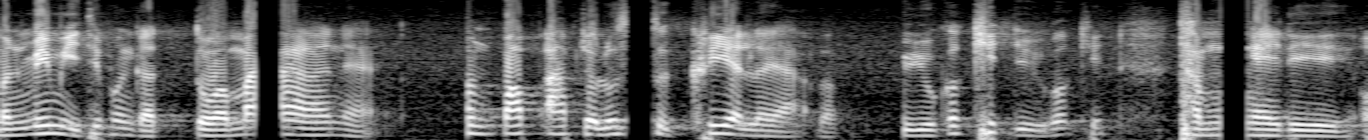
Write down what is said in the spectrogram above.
มันไม่มีอิทธิพลกับตัวมากแล้วเนี่ย มันป๊อปอัพจนรู้สึกเครียดเลยอะแบบอยู่ๆก็คิดอยู่ก็คิดทำไงดี โอ้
